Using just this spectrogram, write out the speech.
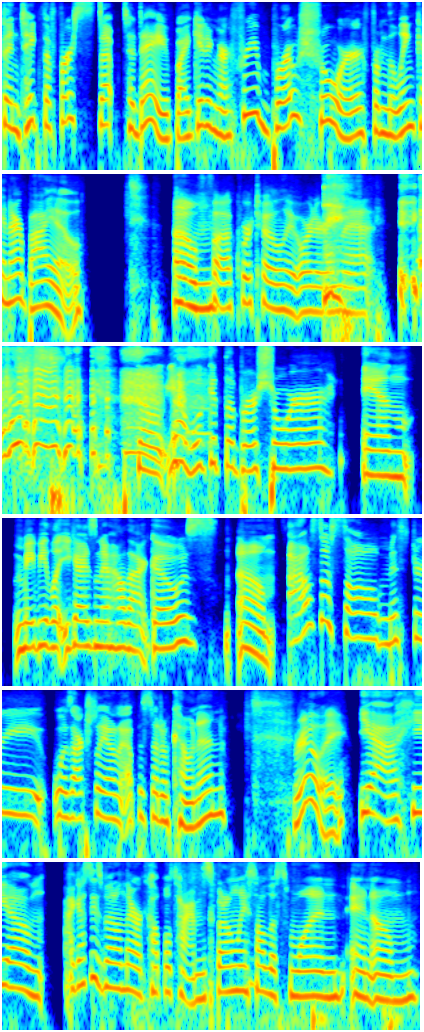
then take the first step today by getting our free brochure from the link in our bio. Oh Um, fuck, we're totally ordering that. so yeah, we'll get the brochure and maybe let you guys know how that goes. Um, I also saw Mystery was actually on an episode of Conan. really? Yeah, he um I guess he's been on there a couple times, but I only saw this one and um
